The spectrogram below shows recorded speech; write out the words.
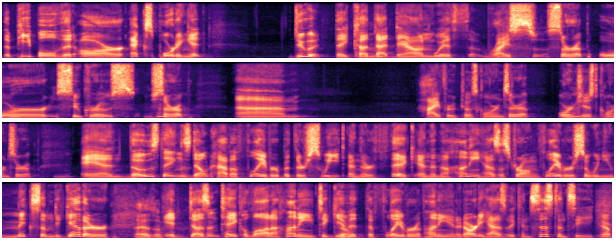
the people that are exporting it do it. They cut that down with rice syrup or sucrose syrup, um, high fructose corn syrup, or just corn syrup. And those things don't have a flavor, but they're sweet and they're thick. And then the honey has a strong flavor. So when you mix them together, a- it doesn't take a lot of honey to give it the flavor of honey. And it already has the consistency. Yep.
